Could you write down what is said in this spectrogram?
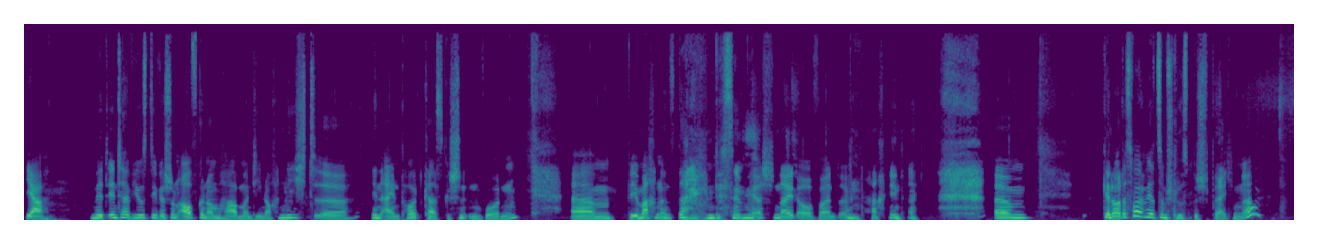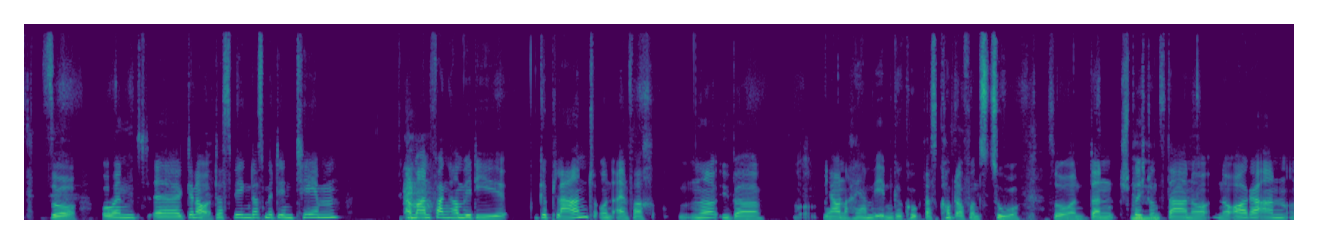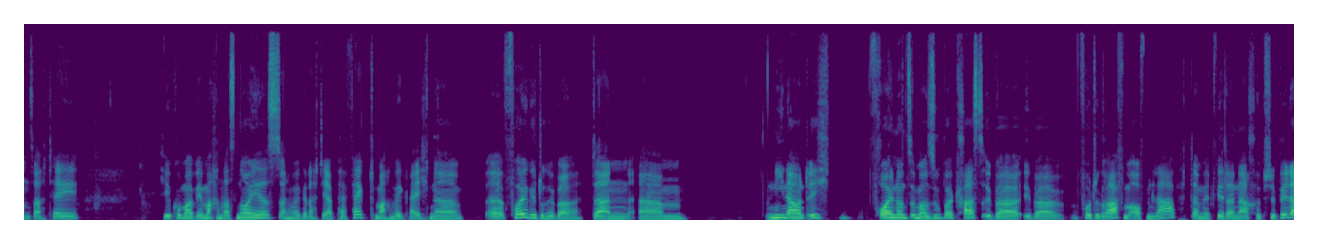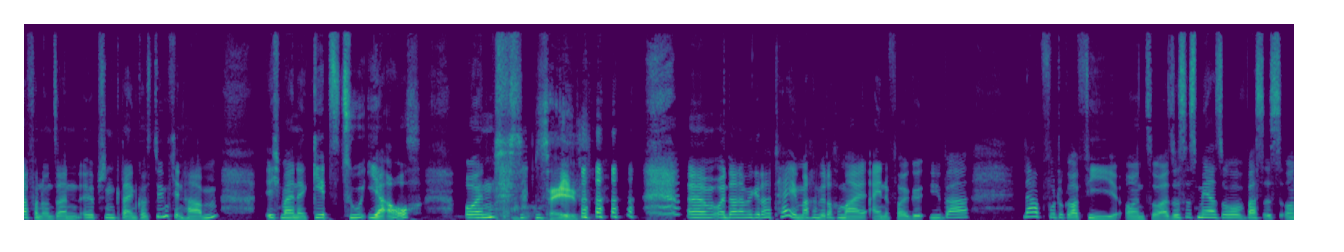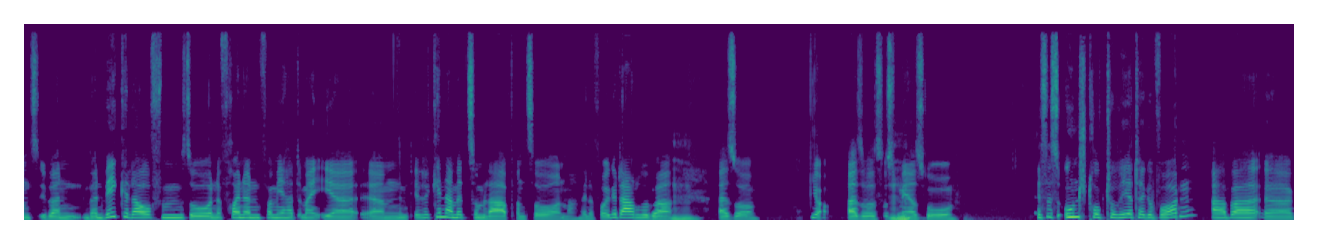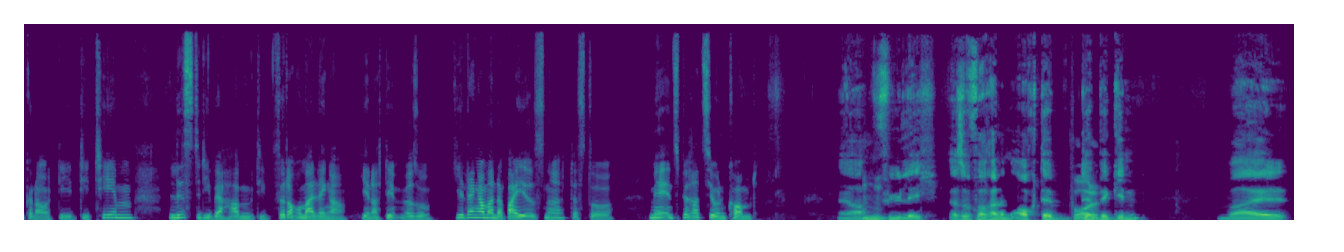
ja, mit Interviews, die wir schon aufgenommen haben und die noch nicht äh, in einen Podcast geschnitten wurden. Ähm, wir machen uns da ein bisschen mehr Schneidaufwand im Nachhinein. Ähm, Genau, das wollten wir zum Schluss besprechen, ne? So, und äh, genau, deswegen das mit den Themen. Am Anfang haben wir die geplant und einfach ne, über, ja, und nachher haben wir eben geguckt, was kommt auf uns zu. So, und dann spricht mhm. uns da eine, eine Orga an und sagt, hey, hier, guck mal, wir machen was Neues. Und dann haben wir gedacht, ja, perfekt, machen wir gleich eine äh, Folge drüber. Dann ähm, Nina und ich freuen uns immer super krass über, über Fotografen auf dem Lab, damit wir danach hübsche Bilder von unseren hübschen kleinen Kostümchen haben. Ich meine, gebt's zu, ihr auch. Und Safe. ähm, und dann haben wir gedacht, hey, machen wir doch mal eine Folge über Labfotografie und so. Also es ist mehr so, was ist uns über, den Weg gelaufen. So eine Freundin von mir hat immer eher, ähm, nimmt ihre Kinder mit zum Lab und so und machen wir eine Folge darüber. Mhm. Also ja, also es ist mhm. mehr so es ist unstrukturierter geworden, aber äh, genau, die, die Themenliste, die wir haben, die wird auch immer länger. Je nachdem, also je länger man dabei ist, ne, desto mehr Inspiration kommt. Ja, mhm. fühle ich. Also vor allem auch der, der Beginn, weil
